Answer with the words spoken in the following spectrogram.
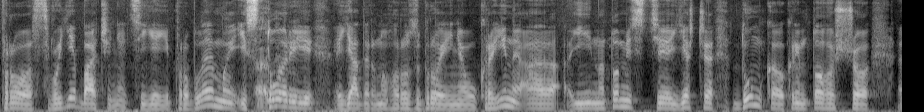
про своє бачення цієї проблеми, історії ядерного роззброєння України. А і натомість є ще думка, окрім того, що е,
